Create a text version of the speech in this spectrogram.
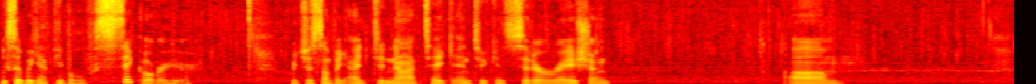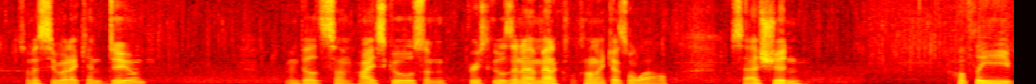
looks like we got people sick over here, which is something I did not take into consideration. Um, so I'm gonna see what I can do. And build some high schools, some preschools, and a medical clinic as well. So I should hopefully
